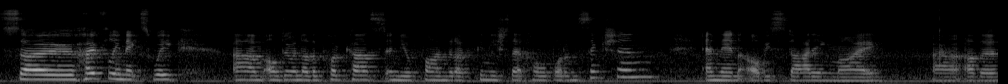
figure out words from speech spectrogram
So hopefully next week um, I'll do another podcast and you'll find that I've finished that whole bottom section and then I'll be starting my uh, other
